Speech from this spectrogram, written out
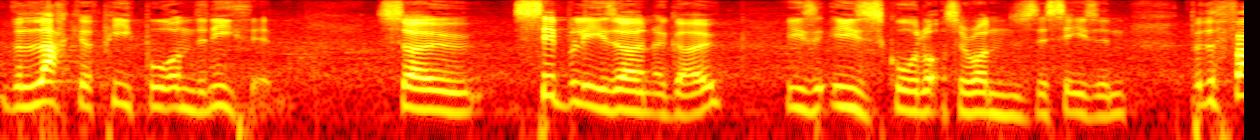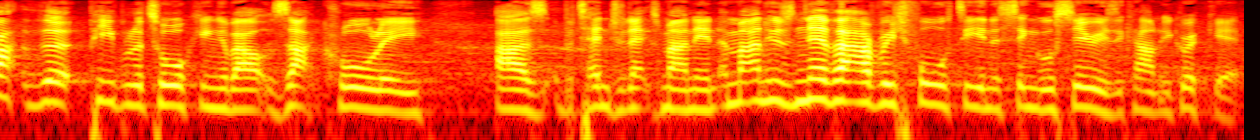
the lack of people underneath him. So Sibley's earned a go. He's, he's scored lots of runs this season, but the fact that people are talking about Zak Crawley as a potential next man in, a man who's never averaged 40 in a single series of county cricket,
